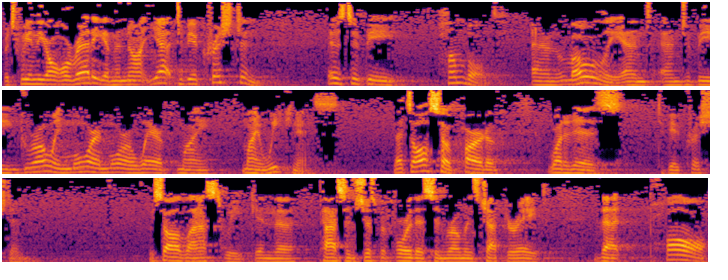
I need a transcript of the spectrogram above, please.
between the already and the not yet. To be a Christian is to be humbled and lowly and, and to be growing more and more aware of my, my weakness. That's also part of what it is to be a Christian. We saw last week in the passage just before this in Romans chapter 8 that Paul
